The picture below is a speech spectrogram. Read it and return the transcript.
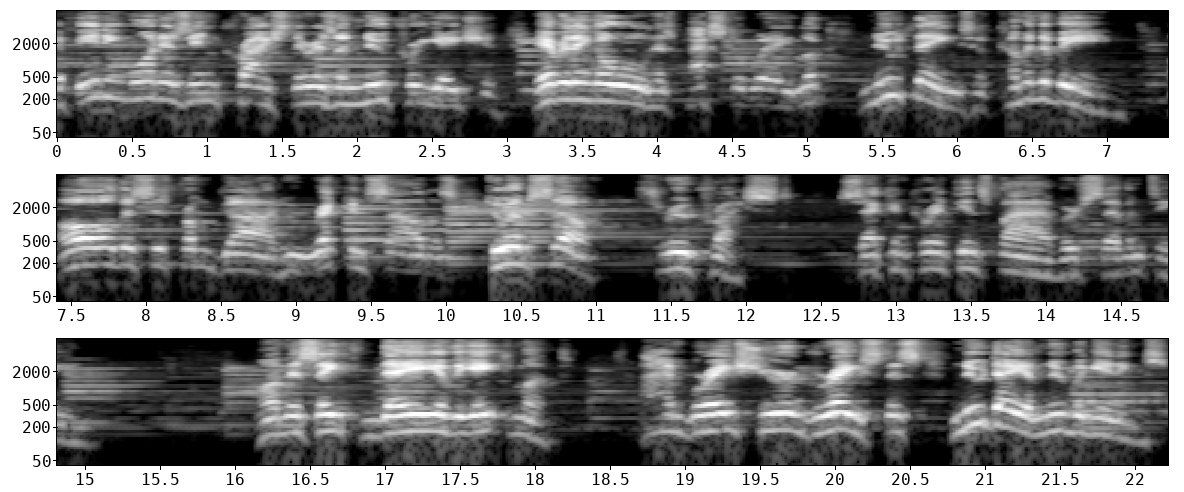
if anyone is in Christ, there is a new creation. Everything old has passed away. Look, new things have come into being. All this is from God who reconciled us to himself through Christ. 2 Corinthians 5, verse 17. On this eighth day of the eighth month, I embrace your grace, this new day of new beginnings,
